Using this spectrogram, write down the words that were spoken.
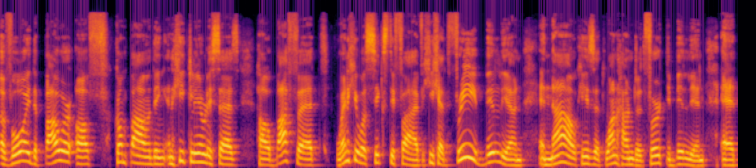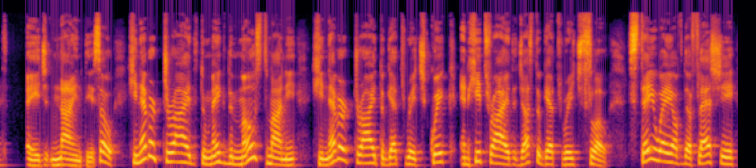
avoid the power of compounding. And he clearly says how Buffett, when he was 65, he had 3 billion and now he's at 130 billion at age 90. So he never tried to make the most money, he never tried to get rich quick, and he tried just to get rich slow. Stay away of the flashy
